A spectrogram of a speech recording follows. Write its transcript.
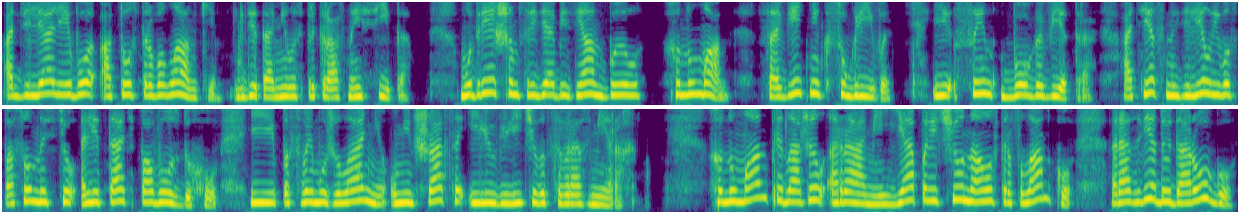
отделяли его от острова Ланки, где томилась прекрасная Сита. Мудрейшим среди обезьян был Хануман, советник Сугривы и сын бога ветра. Отец наделил его способностью летать по воздуху и по своему желанию уменьшаться или увеличиваться в размерах. Хануман предложил Раме, я полечу на остров Ланку, разведаю дорогу,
